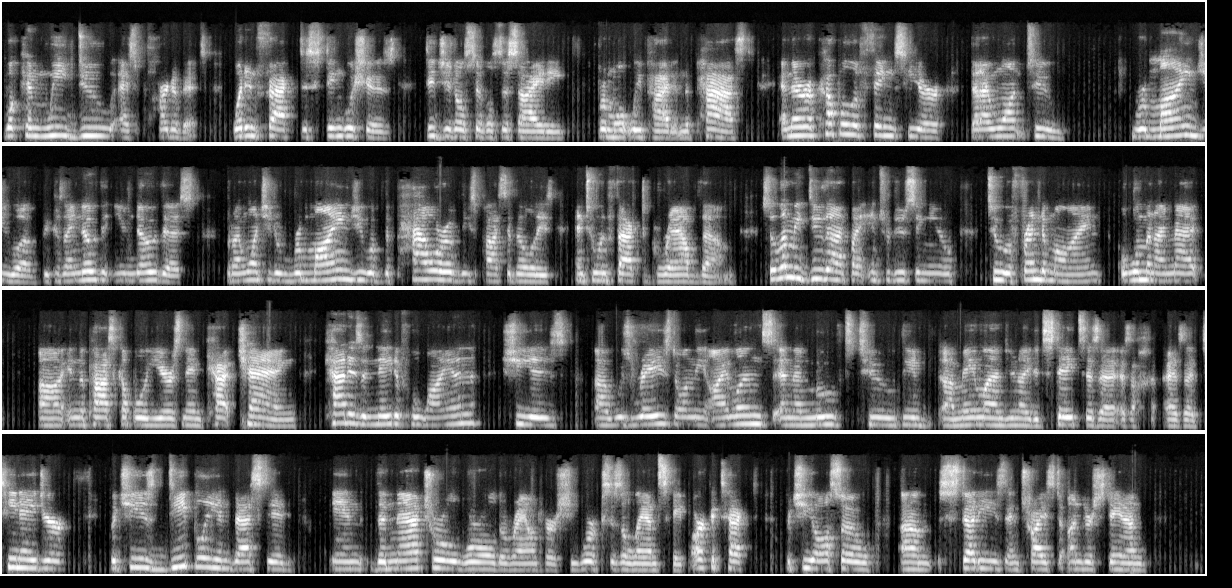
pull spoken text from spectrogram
what can we do as part of it? What in fact distinguishes digital civil society from what we've had in the past? And there are a couple of things here that I want to remind you of because I know that you know this, but I want you to remind you of the power of these possibilities and to, in fact, grab them. So let me do that by introducing you to a friend of mine, a woman I met uh, in the past couple of years named Kat Chang. Kat is a native Hawaiian. She is uh, was raised on the islands and then moved to the uh, mainland United States as a, as a as a teenager. But she is deeply invested in the natural world around her. She works as a landscape architect, but she also um, studies and tries to understand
